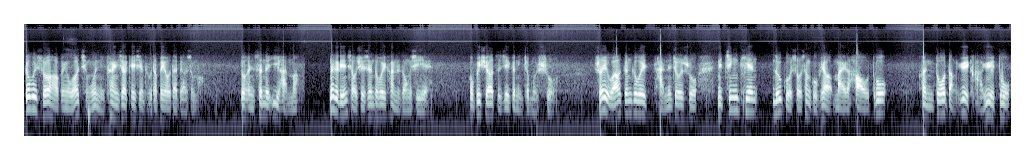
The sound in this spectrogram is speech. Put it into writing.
各位所有好朋友，我要请问你看一下 K 线图，它背后代表什么？有很深的意涵吗？那个连小学生都会看的东西耶，我必须要直接跟你这么说。所以我要跟各位谈的就是说，你今天如果手上股票买了好多、很多档，越卡越多，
